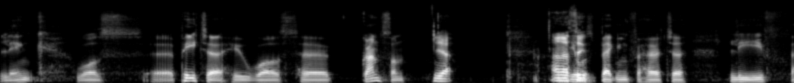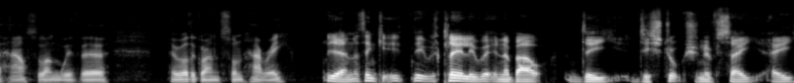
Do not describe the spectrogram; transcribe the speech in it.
link was uh, Peter, who was her grandson. yeah. And I think. he think was begging for her to leave the house along with uh, her other grandson, Harry. Yeah, and I think it, it was clearly written about the destruction of, say, a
